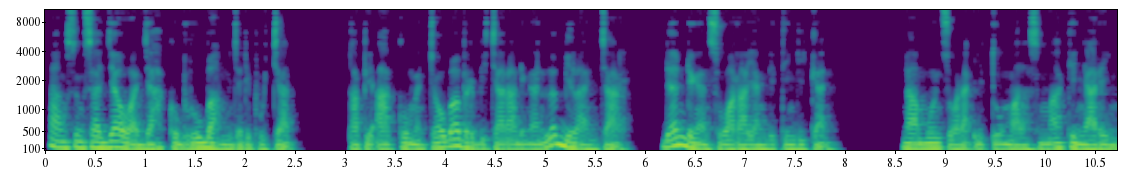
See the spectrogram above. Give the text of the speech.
Langsung saja wajahku berubah menjadi pucat, tapi aku mencoba berbicara dengan lebih lancar dan dengan suara yang ditinggikan. Namun suara itu malah semakin nyaring,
